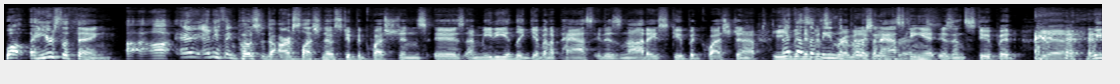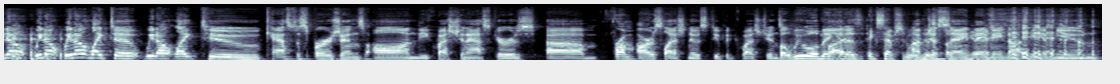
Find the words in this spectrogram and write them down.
Well, here's the thing. Uh, uh, anything posted to r slash no stupid questions is immediately given a pass. It is not a stupid question. Even if doesn't mean the person asking it isn't stupid. Yeah. We don't we don't we don't like to we don't like to cast aspersions on the question askers um, from r slash no stupid questions. But we will make But an exception. With I'm just saying they may not be immune.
